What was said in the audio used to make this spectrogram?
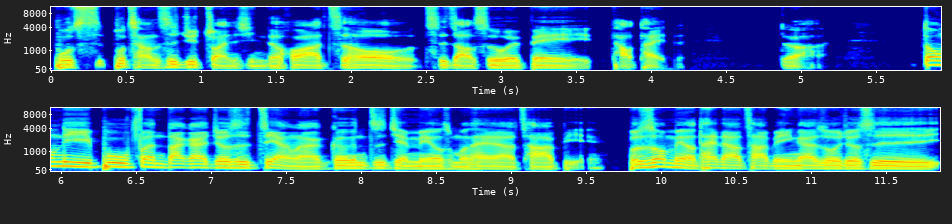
不是不尝试去转型的话，之后迟早是会被淘汰的，对吧？动力部分大概就是这样啦，跟之前没有什么太大的差别。不是说没有太大差别，应该说就是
